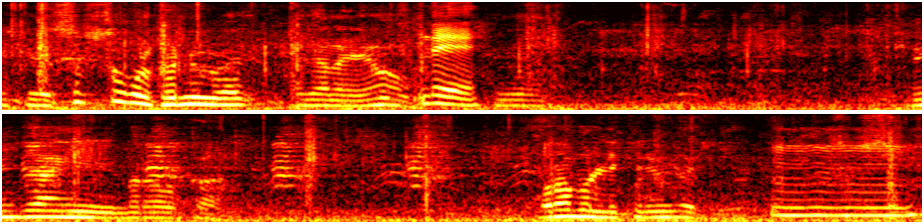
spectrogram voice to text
이렇게 숲속을 걷는 거 하잖아요. 네. 그 굉장히 뭐라 할까 보람을 느끼는 거지. 음,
